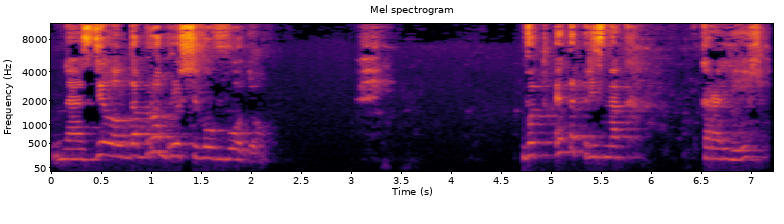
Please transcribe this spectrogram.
«сделал добро, брось его в воду». Вот это признак королей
